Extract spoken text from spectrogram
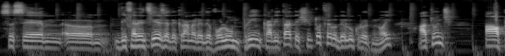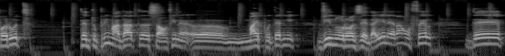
să se uh, diferențieze de cramele de volum prin calitate și tot felul de lucruri noi, atunci a apărut pentru prima dată, sau în fine uh, mai puternic, vinul roze. Dar el era un fel de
